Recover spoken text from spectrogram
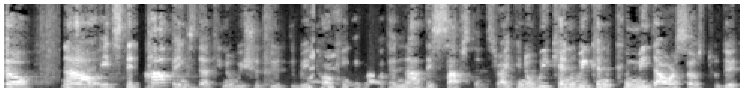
So now it's the toppings that you know we should be talking about and not the substance right? You know we can we can commit ourselves to the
